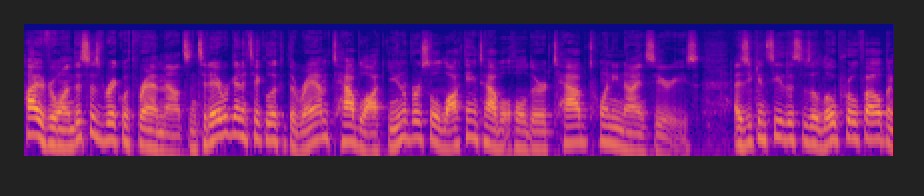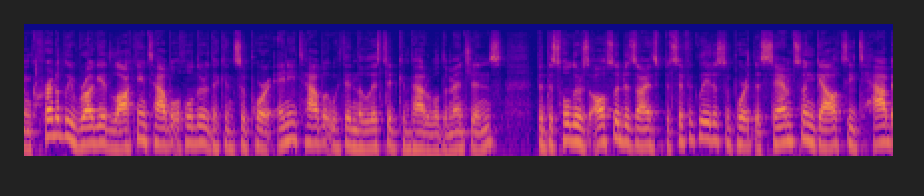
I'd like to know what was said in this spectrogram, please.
Hi everyone, this is Rick with RAM Mounts, and today we're going to take a look at the RAM TabLock Universal Locking Tablet Holder Tab 29 series. As you can see, this is a low profile but incredibly rugged locking tablet holder that can support any tablet within the listed compatible dimensions, but this holder is also designed specifically to support the Samsung Galaxy Tab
